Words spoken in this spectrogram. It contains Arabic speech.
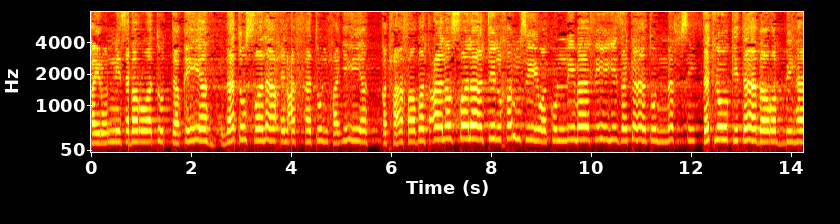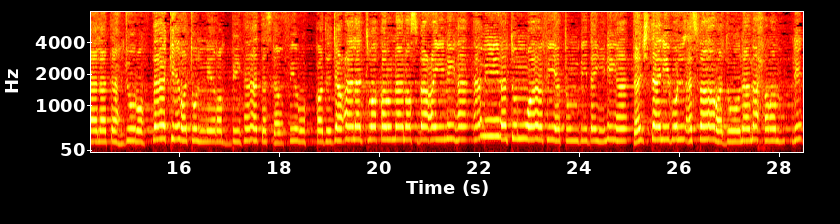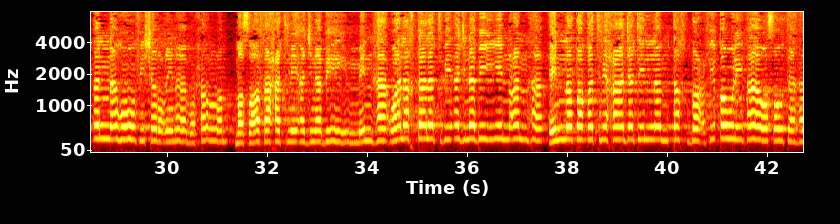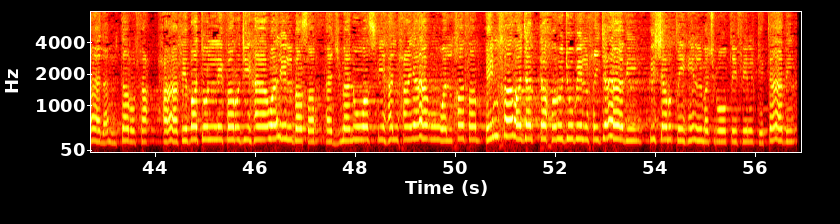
خير النساء برة التقية ذات الصلاح العفة الحيية. قد حافظت على الصلاة الخمس وكل ما فيه زكاة النفس. تتلو كتاب ربها لا تهجره ذاكرة لربها تستغفره. قد جعلت وقرن نصب عينها أمينة وافية بدينها. تجتنب الأسفار دون محرم لأنه في شرعنا محرم. ما صافحت لأجنبي منها ولا اختلت بأجنبي عنها إن نطقت لحاجة لم تخضع في قولها وصوتها لم ترفع. حافظة لفرجها وللبصر أجمل وصفها الحياء والخفر. إن خرجت تخرج بالحجاب بشرطه المشروط في الكتاب.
